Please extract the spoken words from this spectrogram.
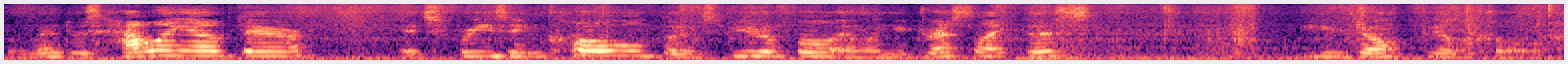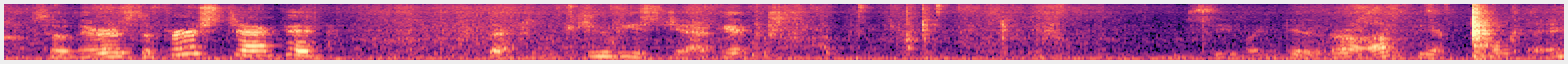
The wind is howling out there. It's freezing cold, but it's beautiful. And when you dress like this, you don't feel the cold. So there's the first jacket. It's actually Judy's jacket. Let's see if I can get it off. Yep, okay.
